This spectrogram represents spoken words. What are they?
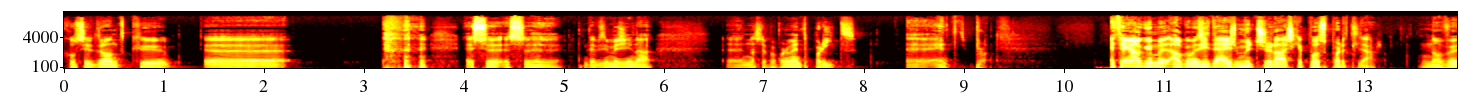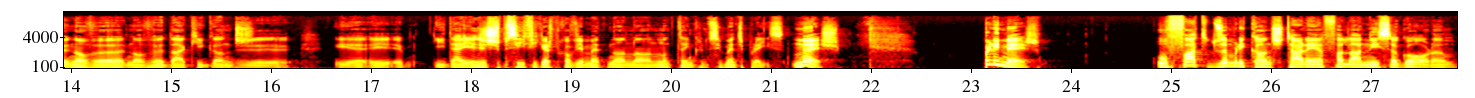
considerando que uh, esse, esse, deves imaginar, uh, não sou propriamente perito. Uh, pronto. Eu tenho alguma, algumas ideias muito gerais que eu posso partilhar. Não vou, não vou, não vou dar aqui grandes ideias específicas, porque obviamente não, não, não tenho conhecimentos para isso. Mas, primeiro, o fato dos americanos estarem a falar nisso agora,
